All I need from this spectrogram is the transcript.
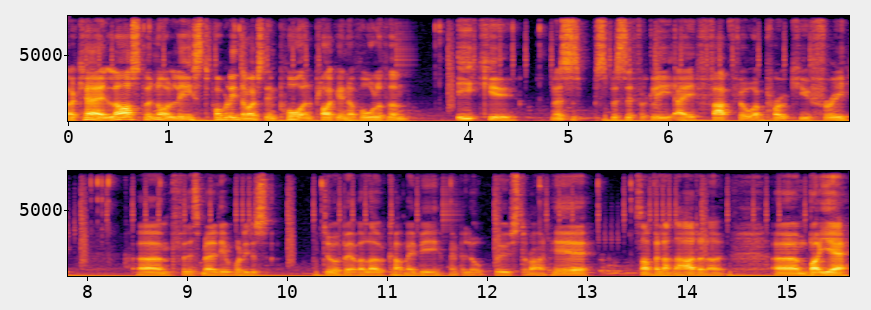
Okay, last but not least, probably the most important plugin of all of them, EQ. And this is specifically a FabFilter Pro Q3. Um, for this melody, we'll probably just do a bit of a low cut, maybe maybe a little boost around here, something like that, I don't know. Um, but yeah,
